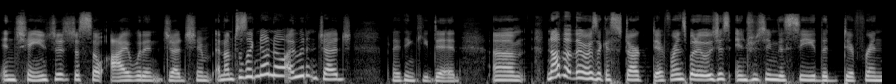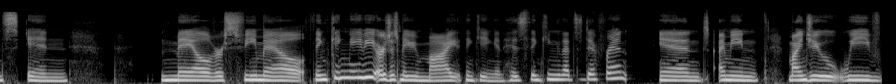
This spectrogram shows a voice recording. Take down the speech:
and changed it just so I wouldn't judge him. And I'm just like, "No, no, I wouldn't judge," but I think he did. Um, not that there was like a stark difference, but it was just interesting to see the difference in male versus female thinking maybe or just maybe my thinking and his thinking that's different and i mean mind you we've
